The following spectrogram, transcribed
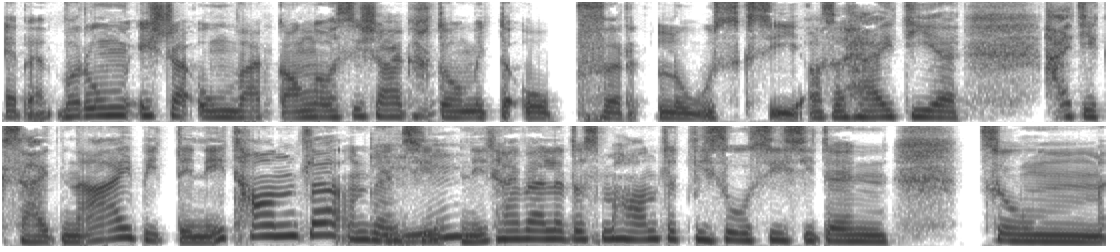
eben, warum ist der Umweg gegangen? Was ist eigentlich da mit den Opfern los gewesen? Also, haben die, haben die gesagt, nein, bitte nicht handeln? Und wenn mhm. sie nicht haben wollen, dass man handelt, wieso sind sie denn zum,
